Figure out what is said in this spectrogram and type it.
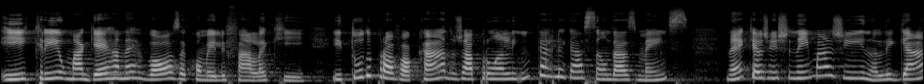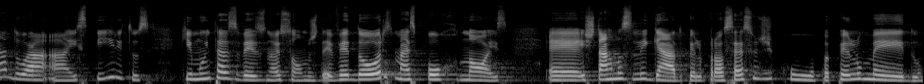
e cria uma guerra nervosa, como ele fala aqui. E tudo provocado já por uma interligação das mentes né, que a gente nem imagina, ligado a, a, espíritos que muitas vezes nós somos devedores, mas por nós é, estarmos ligados pelo processo de culpa, pelo medo,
